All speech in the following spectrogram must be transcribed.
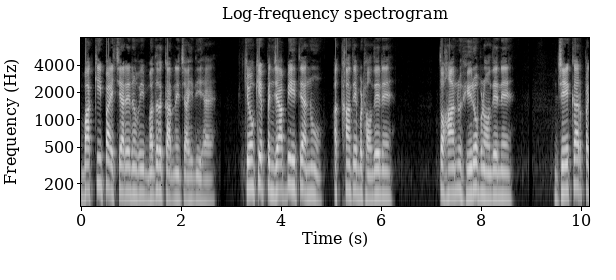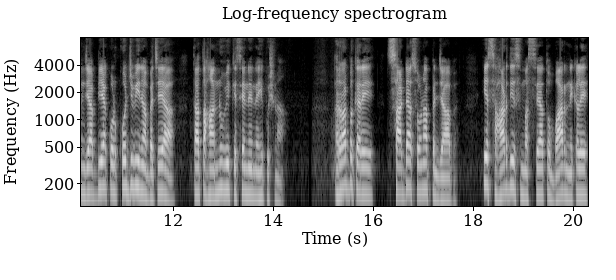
ਬਾਕੀ ਭਾਈਚਾਰੇ ਨੂੰ ਵੀ ਮਦਦ ਕਰਨੀ ਚਾਹੀਦੀ ਹੈ, ਕਿਉਂਕਿ ਪੰਜਾਬੀ ਹੀ ਤੁਹਾਨੂੰ ਅੱਖਾਂ ਤੇ ਬਿਠਾਉਂਦੇ ਨੇ, ਤੁਹਾਨੂੰ ਹੀਰੋ ਬਣਾਉਂਦੇ ਨੇ। ਜੇਕਰ ਪੰਜਾਬੀਆਂ ਕੋਲ ਕੁਝ ਵੀ ਨਾ ਬਚਿਆ ਤਾਂ ਤੁਹਾਨੂੰ ਵੀ ਕਿਸੇ ਨੇ ਨਹੀਂ ਪੁੱਛਣਾ। ਰੱਬ ਕਰੇ, ਸਾਡਾ ਸੋਹਣਾ ਪੰਜਾਬ, ਇਸ ਹੜ੍ਹ ਦੀ ਸਮੱਸਿਆ ਤੋਂ ਬਾਹਰ ਨਿਕਲੇ।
